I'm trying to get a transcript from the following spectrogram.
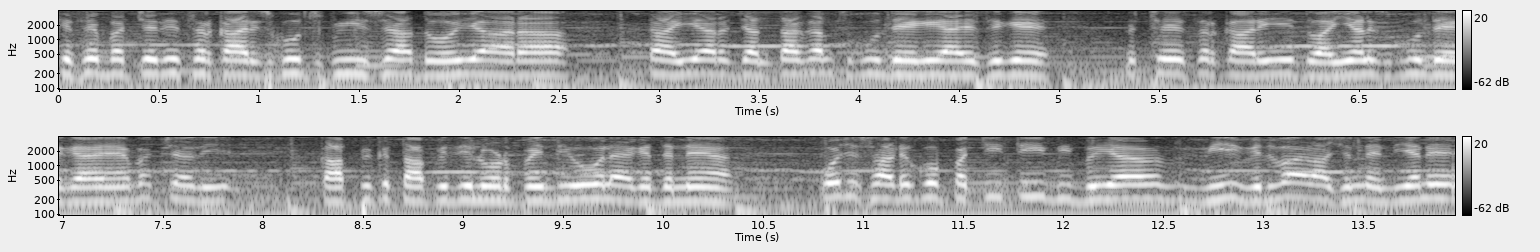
ਕਿਸੇ ਬੱਚੇ ਦੀ ਸਰਕਾਰੀ ਸਕੂਲ 'ਚ ਫੀਸ ਆ 2000 ਆ 2500 ਜਨਤਾ ਗੱਲ ਸਕੂਲ ਦੇ ਕੇ ਆਏ ਸੀਗੇ। ਪਿੱਛੇ ਸਰਕਾਰੀ ਦਵਾਈਆਂ ਵਾਲੇ ਸਕੂਲ ਦੇ ਕੇ ਆਏ ਆ ਬੱਚਿਆਂ ਦੀ। ਕਾਪੀ ਕਿਤਾਬੀ ਦੀ ਲੋੜ ਪੈਂਦੀ, ਉਹ ਲੈ ਕੇ ਦਿੰਨੇ ਆ। ਕੁਝ ਸਾਡੇ ਕੋਲ 25 30 ਬੀਬੀਆਂ 20 ਵਿਧਵਾ ਰਾਸ਼ਨ ਲੈਂਦੀਆਂ ਨੇ।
